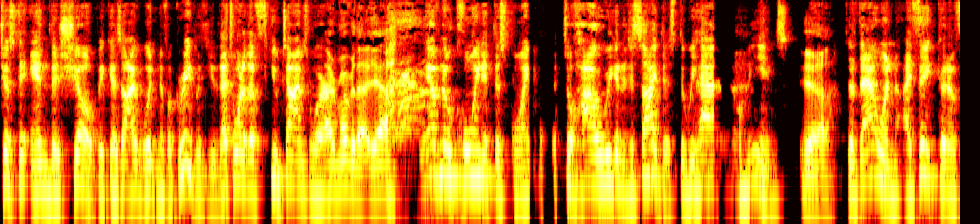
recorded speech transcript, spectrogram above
just to end the show because I wouldn't have agreed with you. That's one of the few times where I remember that. Yeah. we have no coin at this point. So how are we going to decide this? Do we have no means? yeah. So that one, I think, could have.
